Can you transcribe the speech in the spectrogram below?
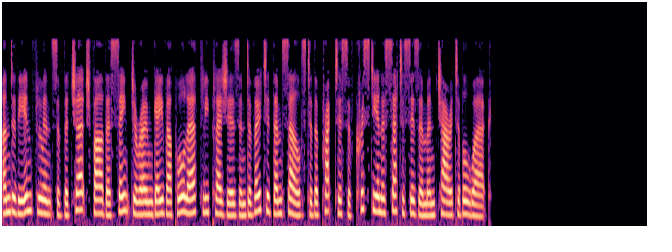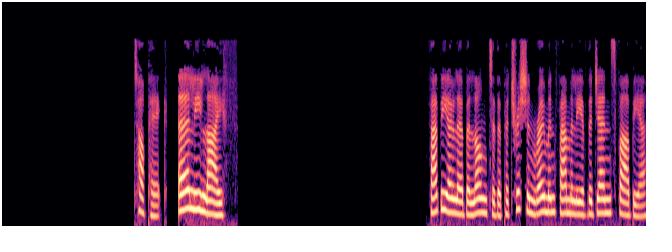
under the influence of the Church Father Saint Jerome gave up all earthly pleasures and devoted themselves to the practice of Christian asceticism and charitable work. Early life Fabiola belonged to the patrician Roman family of the gens Fabia.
